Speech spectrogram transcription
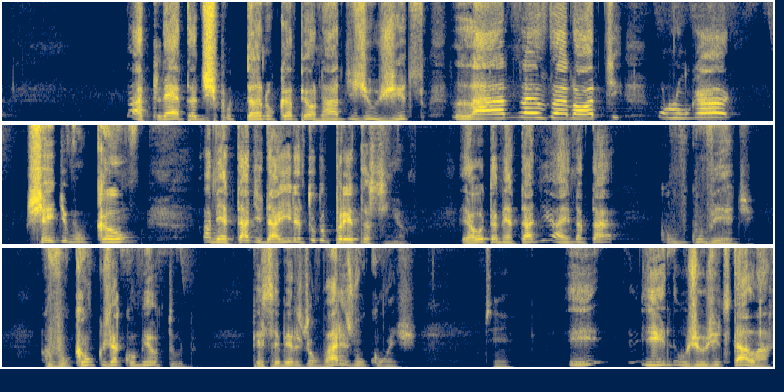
atletas disputando o campeonato de jiu-jitsu lá na Zanote, um lugar cheio de vulcão. A metade da ilha tudo preto assim, ó. E a outra metade ainda está com, com verde. O vulcão que já comeu tudo. Perceberam? São vários vulcões. Sim. E, e o jiu-jitsu está lá.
